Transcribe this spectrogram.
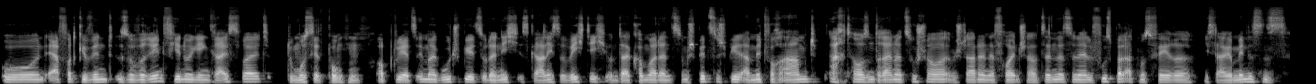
Und Erfurt gewinnt souverän 4-0 gegen Greifswald. Du musst jetzt punkten. Ob du jetzt immer gut spielst oder nicht, ist gar nicht so wichtig. Und da kommen wir dann zum Spitzenspiel am Mittwochabend. 8300 Zuschauer im Stadion der Freundschaft. Sensationelle Fußballatmosphäre. Ich sage mindestens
